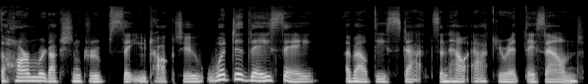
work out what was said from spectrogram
the harm reduction groups that you talk to, what did they say about these stats and how accurate they sound?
